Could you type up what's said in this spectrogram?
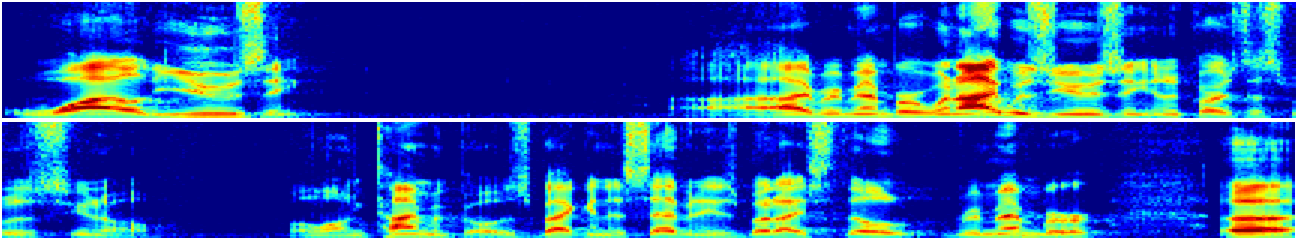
while using. I remember when I was using, and of course this was you know, a long time ago, it was back in the 70s, but I still remember, uh,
